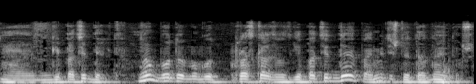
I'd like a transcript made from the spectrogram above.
гепатит дельта. Ну, буду, могут рассказывать гепатит Д, поймите, что это одно и то же.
